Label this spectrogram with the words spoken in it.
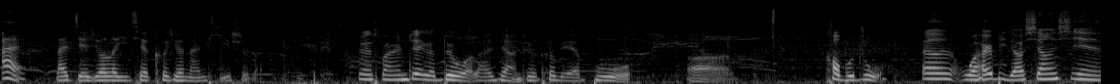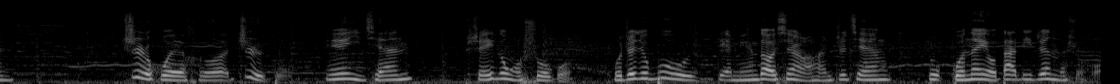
爱来解决了一切科学难题似的。对，反正这个对我来讲就特别不，呃，靠不住。嗯，我还是比较相信智慧和制度，因为以前谁跟我说过，我这就不点名道姓了哈。之前就国内有大地震的时候，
